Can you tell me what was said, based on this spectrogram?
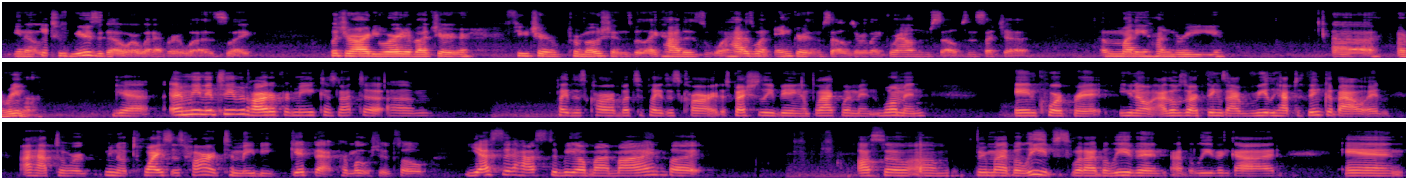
you know, yeah. two years ago or whatever it was. Like, but you're already worried about your future promotions. But like, how does how does one anchor themselves or like ground themselves in such a, a money hungry uh, arena? Yeah, I mean, it's even harder for me because not to um, play this card, but to play this card, especially being a black woman woman in corporate, you know, those are things I really have to think about. And I have to work, you know, twice as hard to maybe get that promotion. So, yes, it has to be on my mind, but also um, through my beliefs, what I believe in. I believe in God. And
